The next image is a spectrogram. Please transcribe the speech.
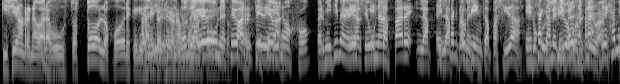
quisieron renovar a Bustos, todos los jugadores que quedan libres. Entonces, agrego una, Esteban. Parte Esteban, del enojo permitime agregarte es tapar la, propia incapacidad. Exactamente. No pero, déjame, déjame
